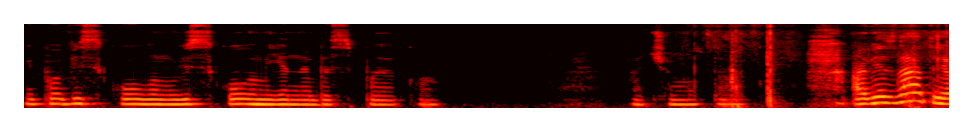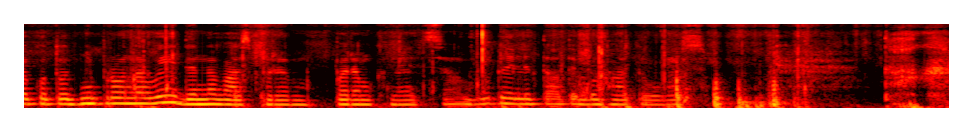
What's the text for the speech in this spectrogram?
І по військовим. Військовим є небезпека. А чому так? А ви знаєте, як ото Дніпро не вийде, на вас перем- перемкнеться. Буде літати багато у вас. Так.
